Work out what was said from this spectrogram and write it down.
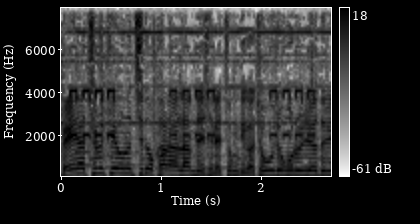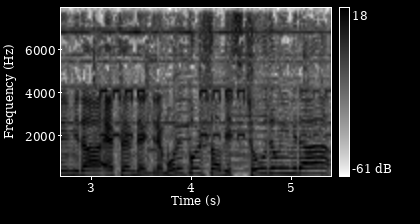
매일 아침을 깨우는 지독한 알람 대신에 종디가 조우종을 울려드립니다. FM 댕진의 모닝콜 서비스 조우종입니다.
